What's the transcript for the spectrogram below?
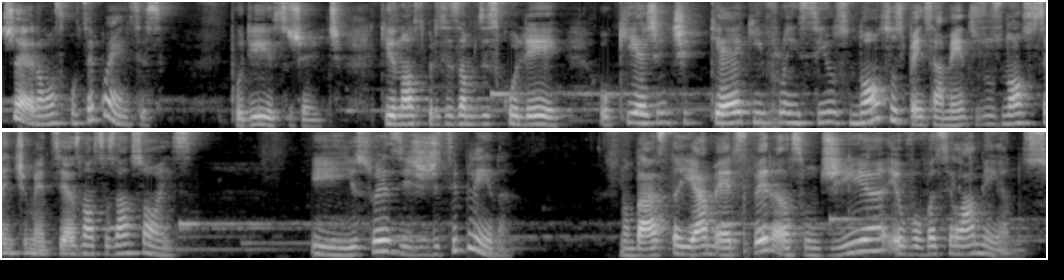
geram as consequências. Por isso, gente, que nós precisamos escolher o que a gente quer que influencie os nossos pensamentos, os nossos sentimentos e as nossas ações. E isso exige disciplina. Não basta ir à mera esperança. Um dia eu vou vacilar menos.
